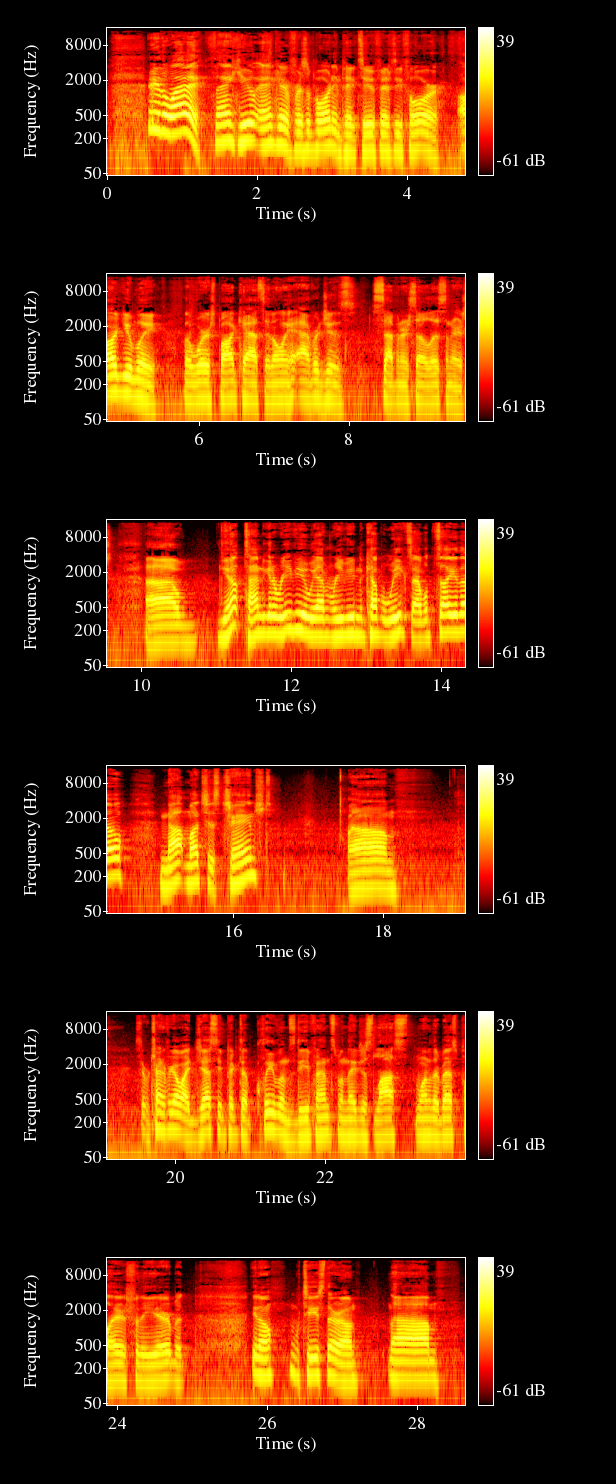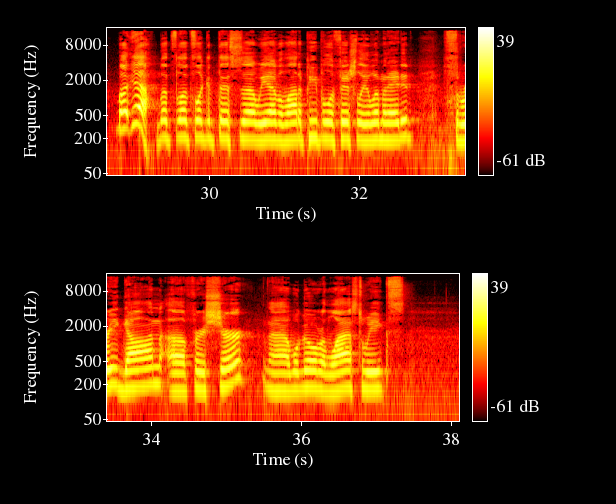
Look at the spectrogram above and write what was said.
Either way, thank you, Anchor, for supporting Pick 254. Arguably the worst podcast that only averages seven or so listeners. Uh, yep, time to get a review. We haven't reviewed in a couple weeks. I will tell you, though, not much has changed. Um, so we're trying to figure out why Jesse picked up Cleveland's defense when they just lost one of their best players for the year, but you know, to each their own. Um, but yeah, let's let's look at this. Uh, we have a lot of people officially eliminated, three gone uh, for sure. Uh, we'll go over last week's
